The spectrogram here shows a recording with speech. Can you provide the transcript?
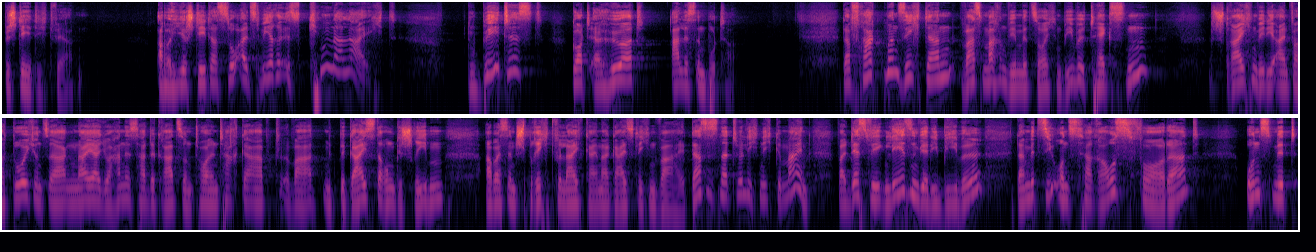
bestätigt werden. Aber hier steht das so, als wäre es kinderleicht. Du betest, Gott erhört, alles in Butter. Da fragt man sich dann, was machen wir mit solchen Bibeltexten? Streichen wir die einfach durch und sagen, naja, Johannes hatte gerade so einen tollen Tag gehabt, war mit Begeisterung geschrieben, aber es entspricht vielleicht keiner geistlichen Wahrheit. Das ist natürlich nicht gemeint, weil deswegen lesen wir die Bibel, damit sie uns herausfordert, uns mit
